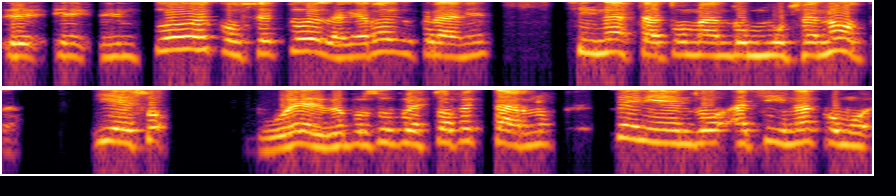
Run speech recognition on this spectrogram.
eh, eh, en todo el concepto de la guerra de Ucrania, China está tomando mucha nota. Y eso vuelve, por supuesto, a afectarnos, teniendo a China como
